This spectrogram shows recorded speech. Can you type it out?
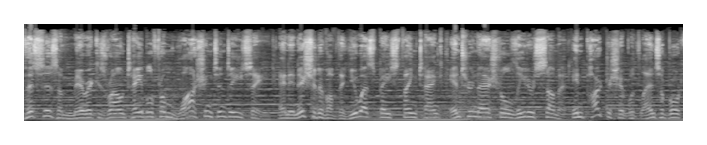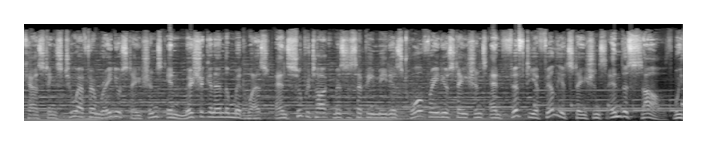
This is America's Roundtable from Washington, D.C., an initiative of the U.S. based think tank International Leaders Summit in partnership with Lanser Broadcasting's two FM radio stations in Michigan and the Midwest and Supertalk Mississippi Media's 12 radio stations and 50 affiliate stations in the South. We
